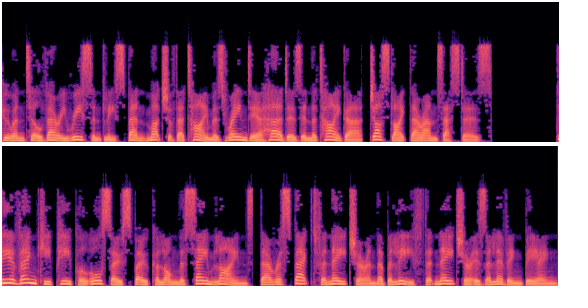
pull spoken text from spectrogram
who until very recently spent much of their time as reindeer herders in the taiga, just like their ancestors. The Evenki people also spoke along the same lines, their respect for nature and their belief that nature is a living being.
